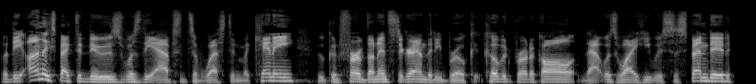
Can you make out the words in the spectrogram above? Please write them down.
But the unexpected news was the absence of Weston McKennie, who confirmed on Instagram that he broke COVID protocol. That was why he was suspended.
